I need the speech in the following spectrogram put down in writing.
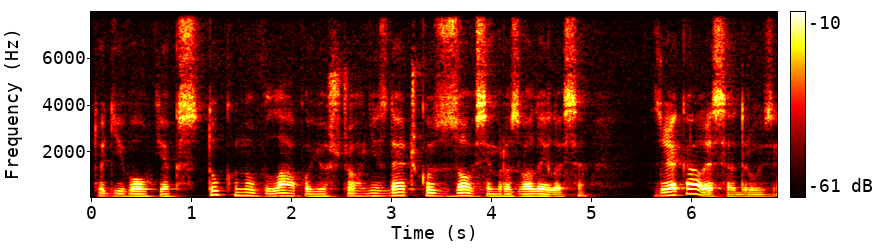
Тоді вовк як стукнув лапою, що гніздечко зовсім розвалилося. Злякалися друзі,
